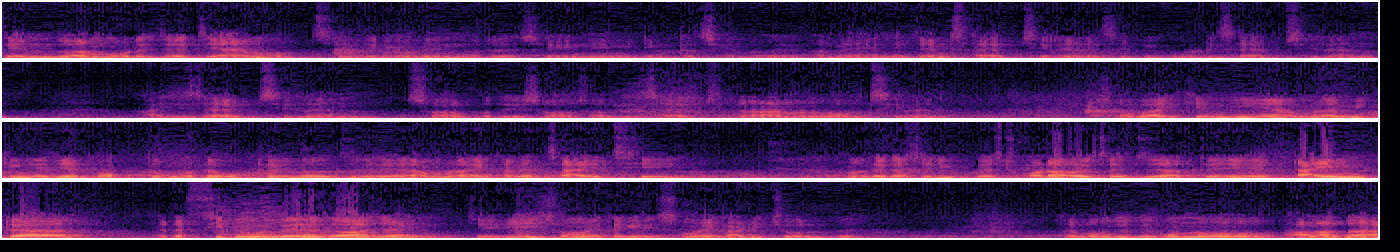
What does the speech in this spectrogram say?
দেন্দুয়া মোড়ে যে জ্যাম হচ্ছে দীর্ঘদিন ধরে সেই নিয়ে মিটিংটা ছিল। এখানে এজেন্ট সাহেব ছিলেন এসিপি গুরুটি সাহেব ছিলেন আইসি সাহেব ছিলেন সভাপতি সহসভাপতি সাহেব ছিলেন আরমানবাবু ছিলেন। সবাইকে নিয়ে আমরা মিটিংয়ে যে বক্তব্যটা উঠে এলো যে আমরা এখানে চাইছি ওনাদের কাছে রিকোয়েস্ট করা হয়েছে যাতে টাইমটা একটা শিডিউল বেঁধে দেওয়া যায় যে এই সময় থেকে এই সময় গাড়ি চলবে এবং যদি কোনো আলাদা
